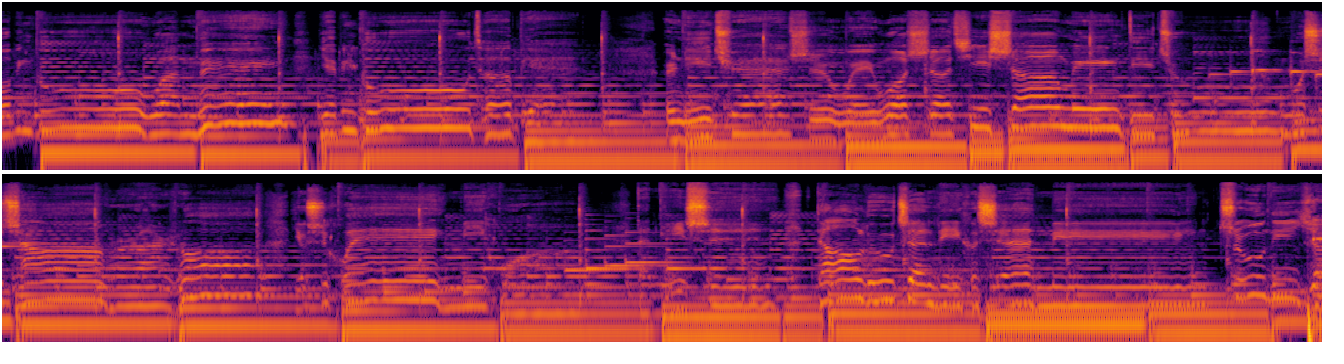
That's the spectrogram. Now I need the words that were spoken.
我并不完美，也并不特别而你却是为我舍弃生命的主，我时常软弱，有时会迷惑，但你是道路、真理和生命。主，你要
